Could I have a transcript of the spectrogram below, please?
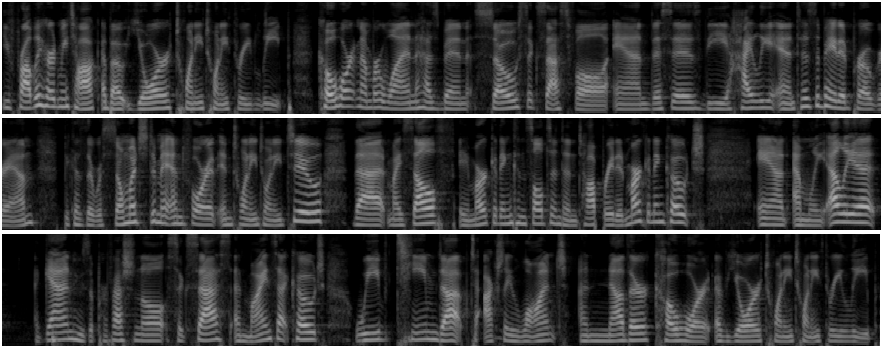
You've probably heard me talk about your 2023 Leap. Cohort number one has been so successful, and this is the highly anticipated program because there was so much demand for it in 2022 that myself, a marketing consultant and top rated marketing coach, and Emily Elliott, again, who's a professional success and mindset coach, we've teamed up to actually launch another cohort of your 2023 Leap.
